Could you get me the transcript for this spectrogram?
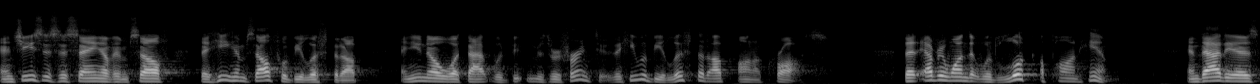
And Jesus is saying of himself that he himself would be lifted up. And you know what that would be, was referring to that he would be lifted up on a cross. That everyone that would look upon him, and that is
